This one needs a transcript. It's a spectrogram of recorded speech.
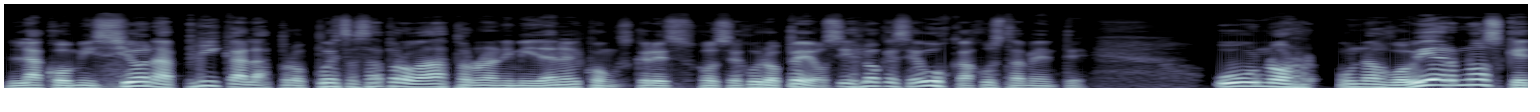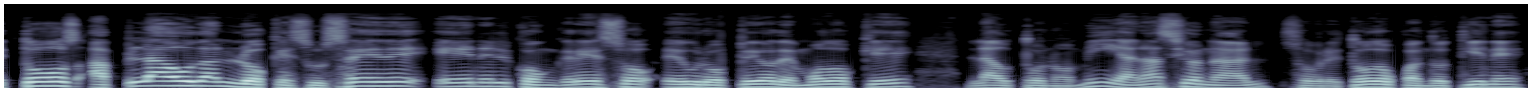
la Comisión aplica las propuestas aprobadas por unanimidad en el Consejo Europeo. Si es lo que se busca justamente. Unos, unos, gobiernos que todos aplaudan lo que sucede en el Congreso Europeo, de modo que la autonomía nacional, sobre todo cuando tiene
